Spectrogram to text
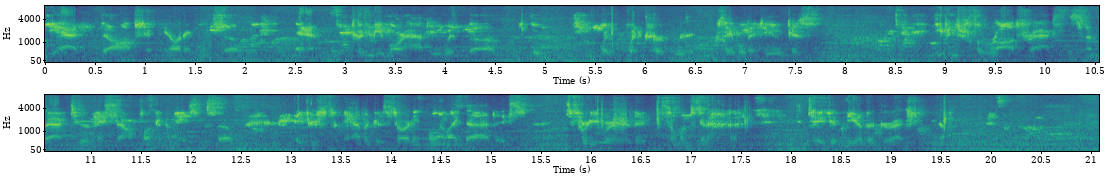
he had the option, you know what I mean? So, and couldn't be more happy with, uh, with what Kurt was, was able to do because even just the raw tracks, listening back to them, they sound fucking amazing. So, if you have a good starting point like that, it's it's pretty rare that someone's gonna take it in the other direction, you know.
